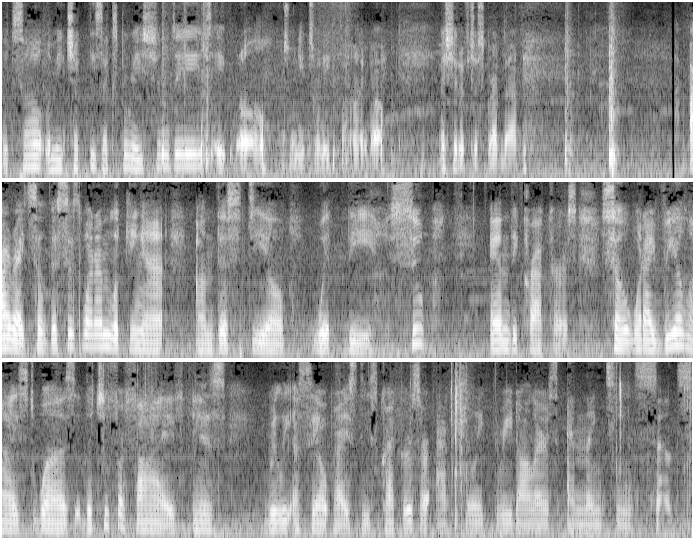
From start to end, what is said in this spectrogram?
with salt. Let me check these expiration dates. April 2025. Oh, I should have just grabbed that. All right, so this is what I'm looking at on this deal with the soup and the crackers. So what I realized was the two for five is really a sale price. These crackers are actually $3.19.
